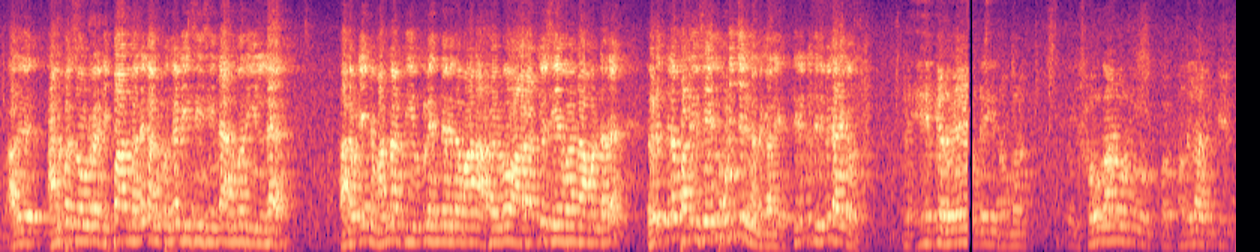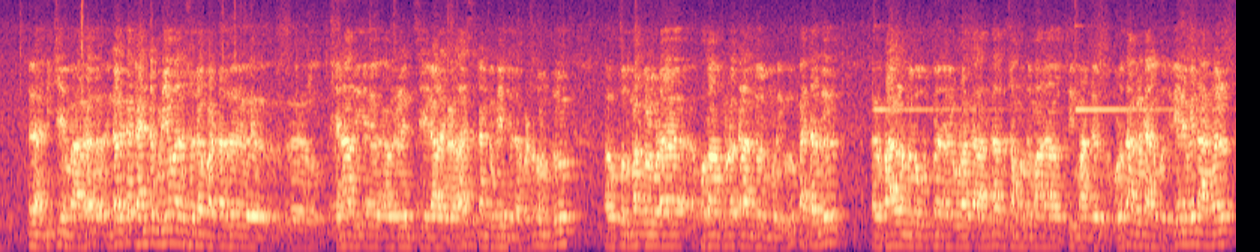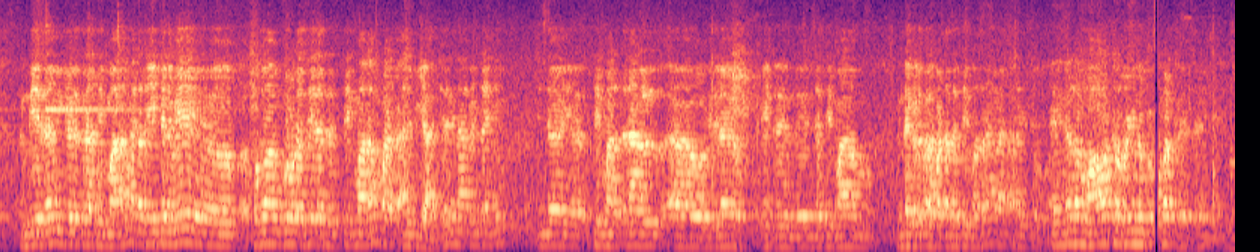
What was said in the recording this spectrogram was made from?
அது அனுப்ப சொல்ற டிபார்ட்மெண்ட்டுக்கு அனுப்புங்க. டிசிசிന്റെ அனுமதி இல்லை. ஆனபடி இந்த மன்னார் தீவுக்குள்ள எந்த விதமான அகழ்வோ ஆராய்ச்சியோ செய்ய வேண்டாம்ன்றதை இடத்துல பதிவு செய்து முடிச்சிருங்க அந்த கதையை. திருப்பி திருப்பி கதைக்கவும் ஏற்கனவே வந்து நம்ம ஸ்ட்ராங்கான ஒரு ப- பதிலா இருக்கு. நிச்சயமாக. எங்களுக்கு கண்டுபிடியும் அது சொல்லப்பட்டது ஜனாதிபதி அவர்களின் செயலாளர்களால் கண்டுபிடியும் சொல்லப்பட்டது. ஒன்று பொதுமக்களோட பொதுமக்களோட கலந்த ஒரு முடிவு. மற்றது பாராளுமன்ற உறுப்பினர்களோட கலந்து அது சம்பந்தமான தீர்மானத்தை எடுத்துக்கொண்டு தாங்கள் அனுப்பதில்லை எனவே நாங்கள் இந்திய இங்கே எடுக்கிற தீர்மானம் மற்றது ஏற்கனவே பொதுமக்களோட செய்த தீர்மானம் அனுப்பியாச்சு. நாங்கள் இன்றைக்கு இந்த தீர்மானத்தை நாங்கள் அஹ், இந்த- இந்த தீர்மானம் இந்த எடுக்கப்பட்ட அந்த தீர்மானத்தை நாங்கள் அறிவித்துள்ளோம் எங்களோட மாவட்ட ஒருங்கிணைப்பு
